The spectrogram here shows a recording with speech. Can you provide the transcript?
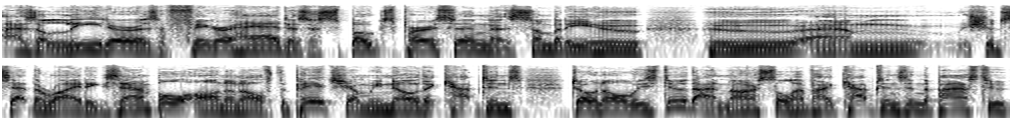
As a leader, as a figurehead, as a spokesperson, as somebody who who um, should set the right example on and off the pitch, and we know that captains don't always do that. And Arsenal have had captains in the past who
